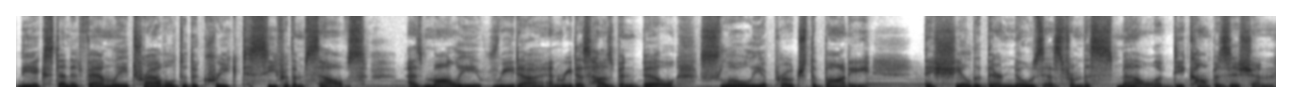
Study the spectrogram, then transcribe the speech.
The extended family traveled to the creek to see for themselves. As Molly, Rita, and Rita's husband, Bill, slowly approached the body, they shielded their noses from the smell of decomposition.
